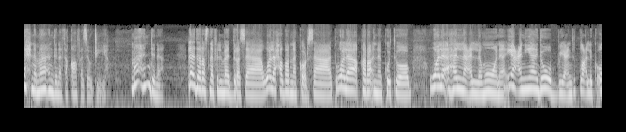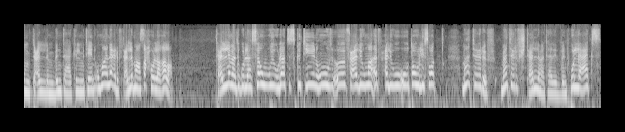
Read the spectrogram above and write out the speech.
إحنا ما عندنا ثقافة زوجية ما عندنا. لا درسنا في المدرسة ولا حضرنا كورسات ولا قرأنا كتب ولا أهلنا علمونا. يعني يا دوب يعني تطلع لك أم تعلم بنتها كلمتين وما نعرف تعلمها صح ولا غلط. تعلمها تقول لها سوي ولا تسكتين وافعلي وما افعلي وطولي صوت. ما تعرف ما تعرف إيش تعلمت هذه البنت. ولا عكس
